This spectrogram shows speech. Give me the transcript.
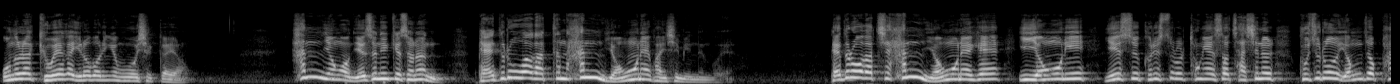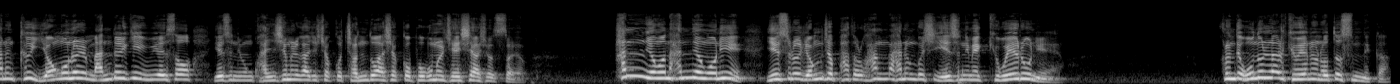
오늘날 교회가 잃어버린 게 무엇일까요? 한 영혼, 예수님께서는 베드로와 같은 한 영혼에 관심이 있는 거예요. 베드로와 같이 한 영혼에게 이 영혼이 예수 그리스도를 통해서 자신을 구주로 영접하는 그 영혼을 만들기 위해서 예수님은 관심을 가지셨고 전도하셨고 복음을 제시하셨어요. 한 영혼 한 영혼이 예수를 영접하도록 하는 것이 예수님의 교회론이에요. 그런데 오늘날 교회는 어떻습니까?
